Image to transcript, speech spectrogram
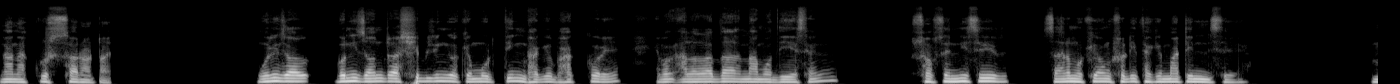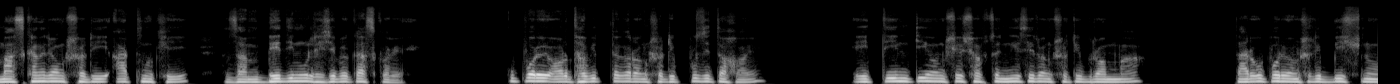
নানা কুৎসা রটায় গণিজনরা শিবলিঙ্গকে মোট তিন ভাগে ভাগ করে এবং আলাদা নামও দিয়েছেন। সবচেয়ে নিচের চারমুখী অংশটি থাকে মাটির নিচে। মাঝখানের অংশটি আটমুখী, যা বেদিমূল হিসেবে কাজ করে। উপরের অর্ধবৃত্তাকার অংশটি পূজিত হয়। এই তিনটি অংশের সবচেয়ে নিচের অংশটি ব্রহ্মা, তার উপরের অংশটি বিষ্ণু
